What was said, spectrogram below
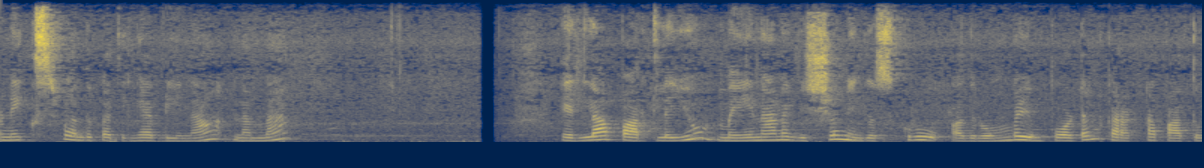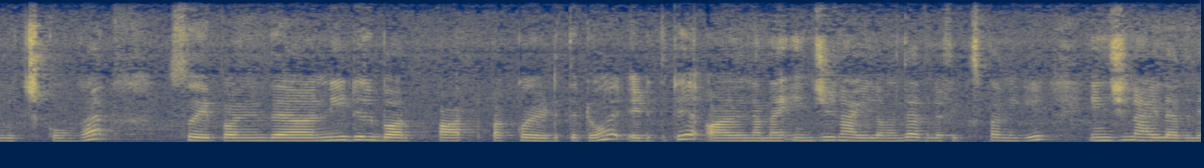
இப்போ நெக்ஸ்ட் வந்து பார்த்திங்க அப்படின்னா நம்ம எல்லா பார்ட்லேயும் மெயினான விஷயம் நீங்கள் ஸ்க்ரூ அது ரொம்ப இம்பார்ட்டன்ட் கரெக்டாக பார்த்து வச்சுக்கோங்க. ஸோ இப்போ இந்த நீடில் பார் பார்ட் பக்கம் எடுத்துட்டோம். எடுத்துகிட்டு நம்ம இன்ஜின் ஆயிலை வந்து அதில் ஃபிக்ஸ் பண்ணி இன்ஜின் ஆயில் அதில்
